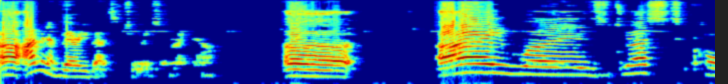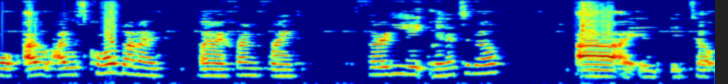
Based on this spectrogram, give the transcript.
uh, I'm in a very bad situation right now. Uh, I was just called, I, I was called by my, by my friend Frank 38 minutes ago. Uh, it, it tell,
